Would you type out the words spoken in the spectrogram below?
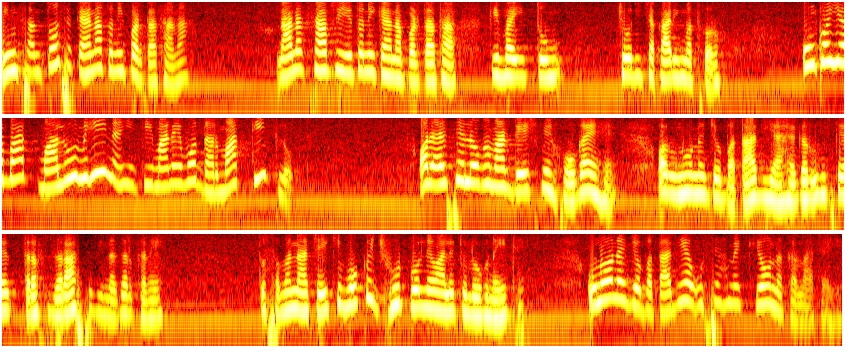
इन संतों से कहना तो नहीं पड़ता था ना? नानक साहब से ये तो नहीं कहना पड़ता था कि भाई तुम चोरी चकारी मत करो। उनको ये बात मालूम ही नहीं थी माने वो धर्मातीत लोग थे। और ऐसे लोग हमारे देश में हो गए हैं, और उन्होंने जो बता दिया है, अगर उनके तरफ़ जरा से भी नज़र करें तो समझना चाहिए कि वो कोई झूठ बोलने वाले तो लोग नहीं थे। उन्होंने जो बता दिया, उसे हमें क्यों न करना चाहिए?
